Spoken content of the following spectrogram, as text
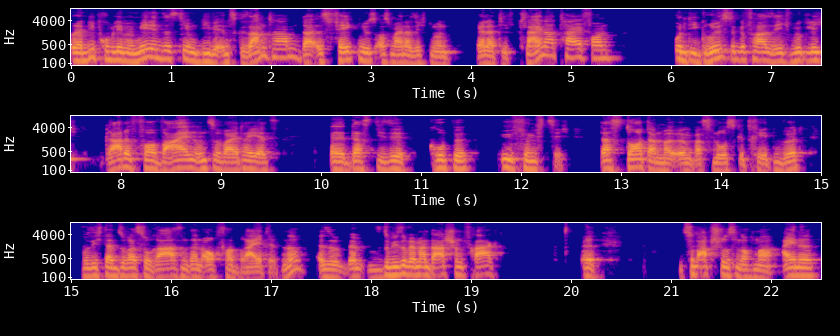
oder die Probleme im Mediensystem, die wir insgesamt haben, da ist Fake News aus meiner Sicht nur ein relativ kleiner Teil von. Und die größte Gefahr sehe ich wirklich gerade vor Wahlen und so weiter jetzt, äh, dass diese Gruppe Ü50, dass dort dann mal irgendwas losgetreten wird, wo sich dann sowas so rasend dann auch verbreitet. Ne? Also wenn, sowieso, wenn man da schon fragt, äh, zum Abschluss nochmal eine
